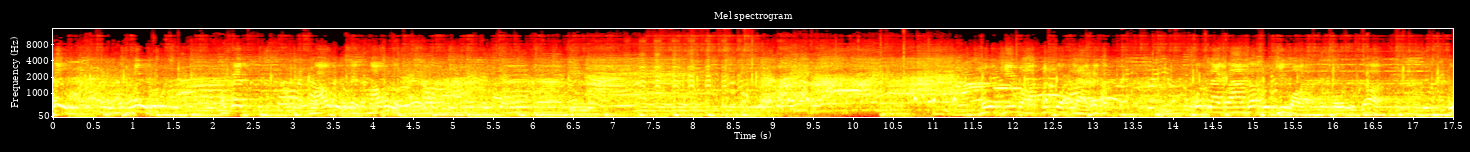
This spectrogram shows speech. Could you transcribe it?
เฮ้ยเฮ้ยเป็นเมาส์หลุดเนี่ยเมาส์มันหลุดมือคีย์บอร์ดมันกดแหลกเลยครับกดแหลกลานครับมือคีย์บอร์ดโอ้สุดยอดดู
